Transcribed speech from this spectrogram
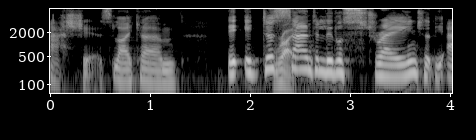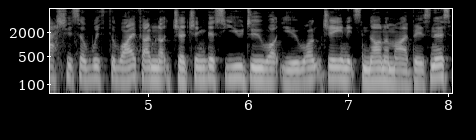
ashes? Like, um, it, it does Right. sound a little strange that the ashes are with the wife. I'm not judging this. You do what you want, Gene. It's none of my business.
